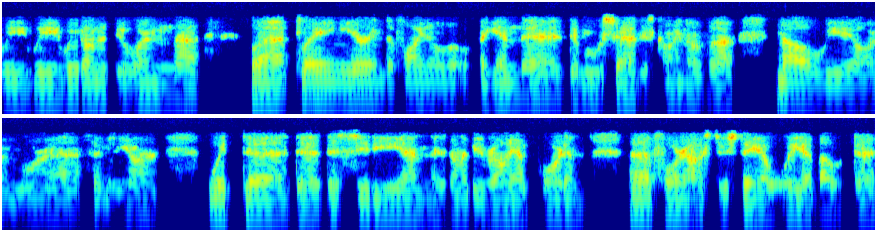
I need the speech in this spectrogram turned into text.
we we we're gonna do and uh, uh, playing here in the final again. The the Moosehead is kind of uh, now we are more uh, familiar with the, the the city, and it's gonna be really important uh, for us to stay away about uh,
